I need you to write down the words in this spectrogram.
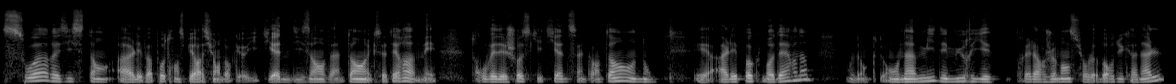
soient résistants à l'évapotranspiration. Donc euh, ils tiennent 10 ans, 20 ans, etc. Mais trouver des choses qui tiennent 50 ans, non. Et à l'époque moderne, donc, on a mis des mûriers très largement sur le bord du canal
